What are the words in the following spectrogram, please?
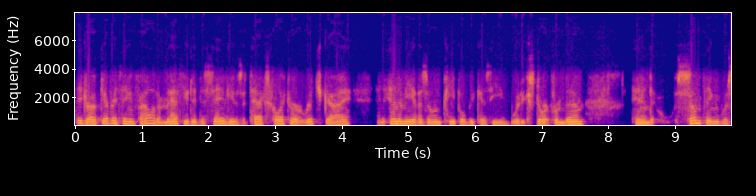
they dropped everything and followed him. Matthew did the same. He was a tax collector, a rich guy, an enemy of his own people because he would extort from them. And something was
